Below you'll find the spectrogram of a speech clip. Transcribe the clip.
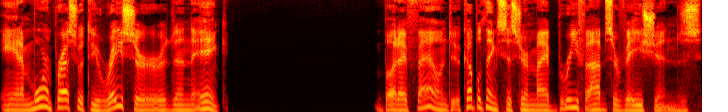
And I'm more impressed with the eraser than the ink. But I found a couple things, sister, in my brief observations.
